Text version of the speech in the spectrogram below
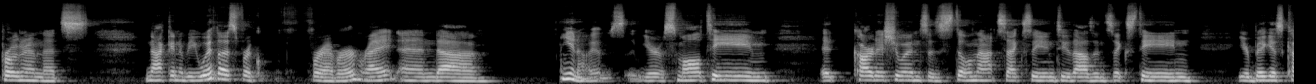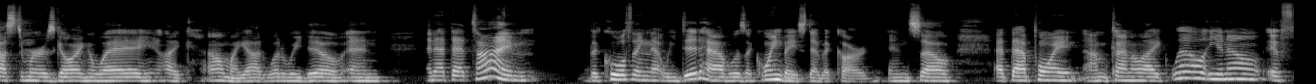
program that's not going to be with us for forever. Right. And, uh, you know, was, you're a small team. It, card issuance is still not sexy in 2016 your biggest customer is going away. Like, oh my God, what do we do? And and at that time, the cool thing that we did have was a Coinbase debit card. And so at that point, I'm kind of like, well, you know, if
